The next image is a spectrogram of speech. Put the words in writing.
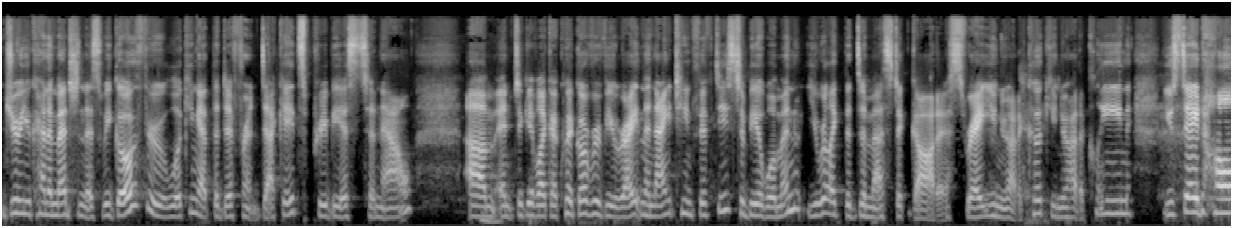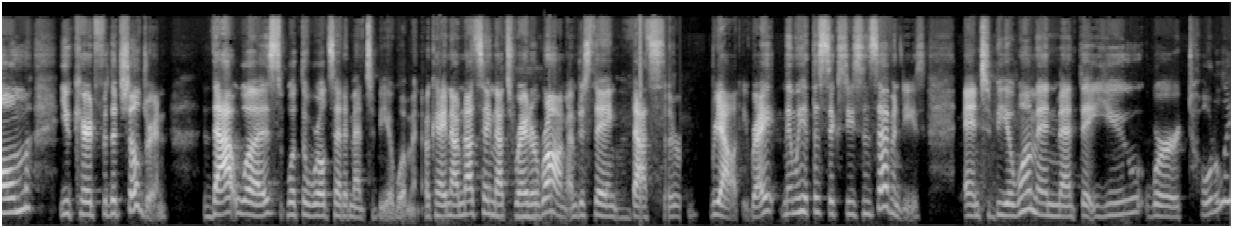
Drew, you kind of mentioned this. We go through looking at the different decades previous to now. Um, and to give like a quick overview, right? In the 1950s, to be a woman, you were like the domestic goddess, right? You knew how to cook, you knew how to clean, you stayed home, you cared for the children. That was what the world said it meant to be a woman. Okay. Now, I'm not saying that's right or mm-hmm. wrong. I'm just saying that's the reality, right? And then we hit the 60s and 70s. And to be a woman meant that you were totally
